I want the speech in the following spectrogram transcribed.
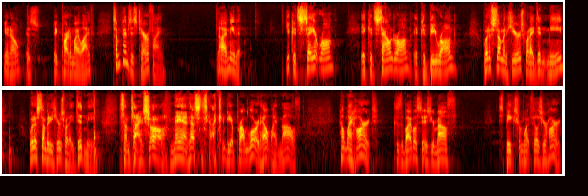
you know, is a big part of my life. Sometimes it's terrifying. No, I mean it. You could say it wrong, it could sound wrong. It could be wrong. What if someone hears what I didn't mean? What if somebody hears what I did mean? Sometimes, oh man, that's, that can be a problem. Lord, help my mouth. Help my heart. Because the Bible says your mouth speaks from what fills your heart.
